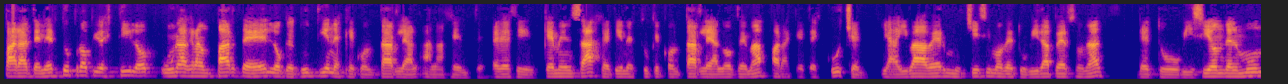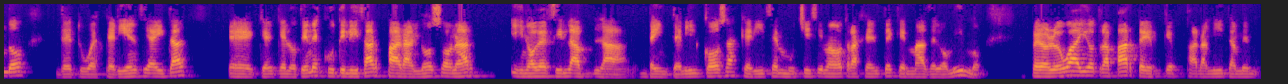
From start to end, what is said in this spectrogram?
para tener tu propio estilo, una gran parte es lo que tú tienes que contarle a, la gente. Es decir, qué mensaje tienes tú que contarle a los demás para que te escuchen. Y ahí va a haber muchísimo de tu vida personal, de tu visión del mundo, de tu experiencia y tal, eh, que, lo tienes que utilizar para no sonar y no decir las la 20.000 cosas que dicen muchísima otra gente que es más de lo mismo. Pero luego hay otra parte que para mí también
